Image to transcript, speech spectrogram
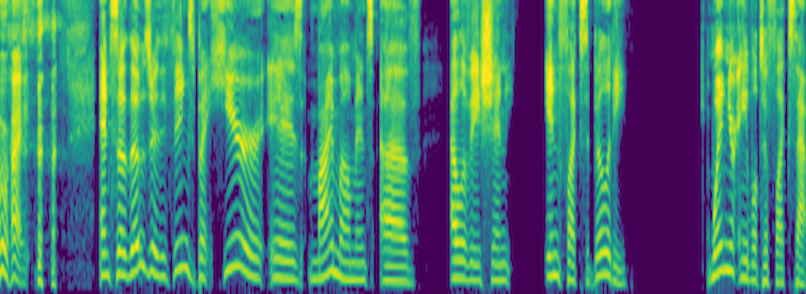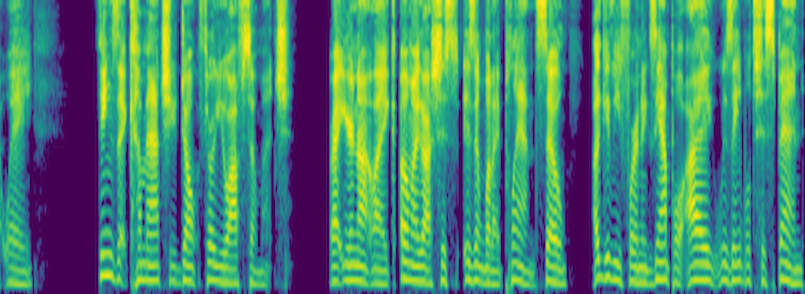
right. And so those are the things. But here is my moments of elevation in flexibility. When you're able to flex that way, things that come at you don't throw you off so much, right? You're not like, oh my gosh, this isn't what I planned. So I'll give you for an example. I was able to spend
